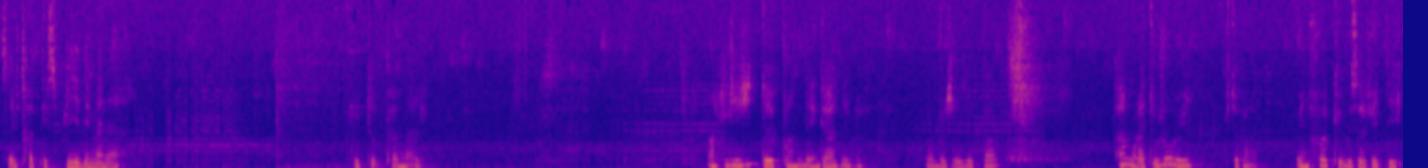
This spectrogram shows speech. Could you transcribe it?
Ça évitera de gaspiller des manas. Plutôt pas mal. Inflige 2 points de dégâts. Ah bah, je les ai pas. Ah, on l'a toujours lui. Plutôt pas mal. Une fois que vous avez des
